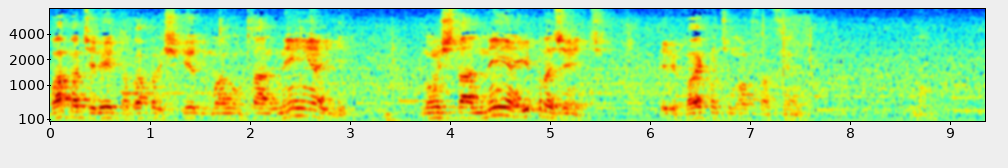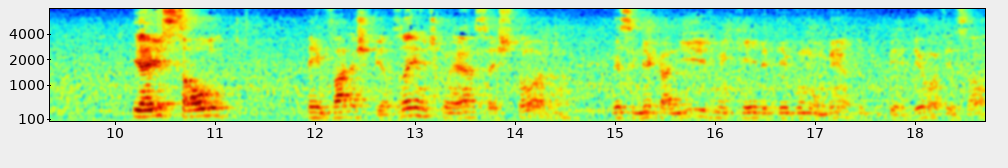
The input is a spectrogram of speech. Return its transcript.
vá para a direita, vá para a esquerda, mas não está nem aí, não está nem aí para a gente. Ele vai continuar fazendo. E aí Saulo tem várias perdas. Aí a gente conhece a história né? desse mecanismo em que ele teve um momento que perdeu a visão.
